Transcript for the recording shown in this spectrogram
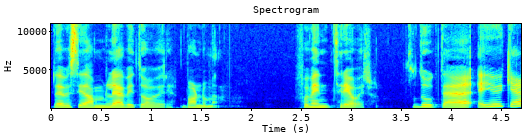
Det vil si, de lever ikke over barndommen. Forvent tre år. Så tok det ei uke,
